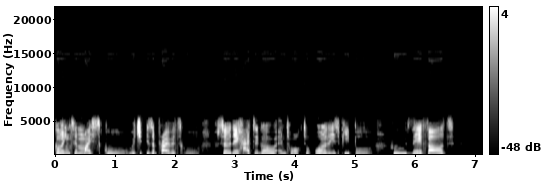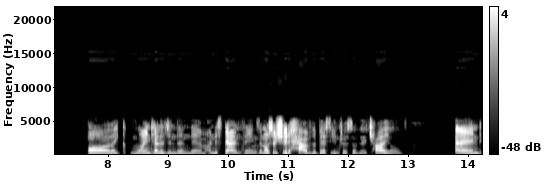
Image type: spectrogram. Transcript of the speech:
going to my school which is a private school. So they had to go and talk to all of these people who they felt are like more intelligent than them understand things and also should have the best interests of their child. And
